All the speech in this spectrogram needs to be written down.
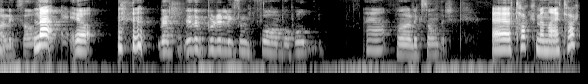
Alexander. Nei, ja. Men, dere burde liksom få han på poden. ja. Han Alexander. Eh, takk, men nei takk.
